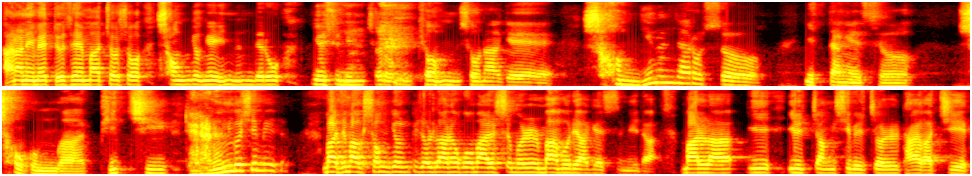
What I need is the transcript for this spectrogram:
하나님의 뜻에 맞춰서 성경에 있는 대로 예수님처럼 겸손하게 섬기는 자로서 이 땅에서 소금과 빛이 되라는 것입니다. 마지막 성경 구절 나누고 말씀을 마무리하겠습니다. 말라기 1장 11절 다 같이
